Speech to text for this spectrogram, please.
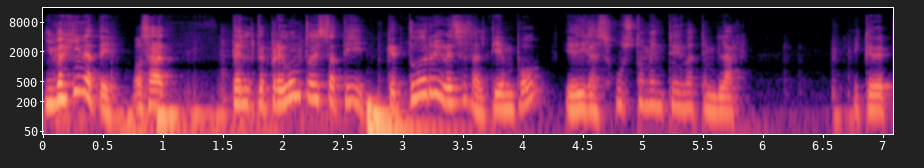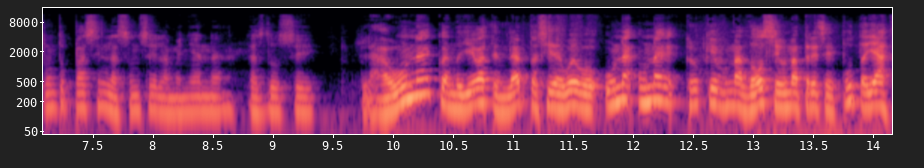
imagínate, o sea, te, te pregunto esto a ti, que tú regreses al tiempo y digas, justamente hoy va a temblar. Y que de pronto pasen las 11 de la mañana, las 12, la una cuando lleva a temblar, tú así de huevo, una, una, creo que una 12, una 13, puta, ya,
